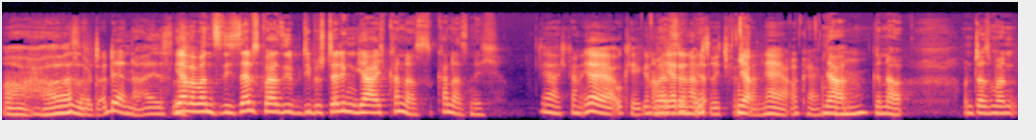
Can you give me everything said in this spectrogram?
Aha, was soll das denn heißen? Ja, wenn man sich selbst quasi die Bestätigung, ja, ich kann das, kann das nicht. Ja, ich kann. Ja, ja, okay, genau. Weißt ja, dann habe ich es Ja. richtig verstanden. Ja, ja, okay. Ja, genau. Und dass man,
